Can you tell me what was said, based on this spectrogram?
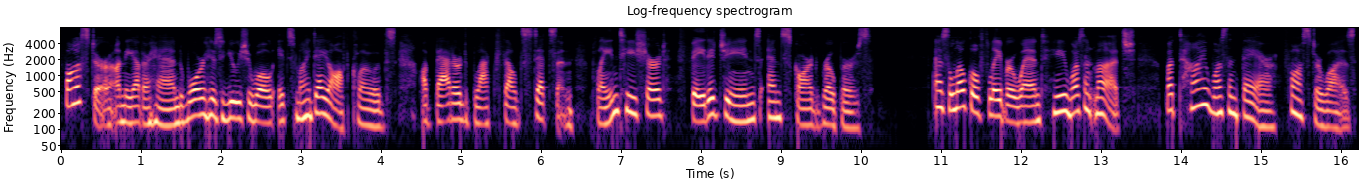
Foster, on the other hand, wore his usual It's My Day Off clothes a battered black felt Stetson, plain t shirt, faded jeans, and scarred ropers. As local flavor went, he wasn't much. But Ty wasn't there, Foster was,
